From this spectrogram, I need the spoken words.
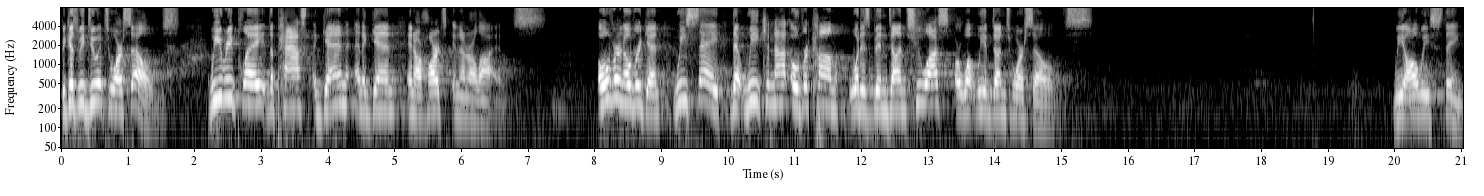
because we do it to ourselves. We replay the past again and again in our hearts and in our lives. Over and over again, we say that we cannot overcome what has been done to us or what we have done to ourselves. We always think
